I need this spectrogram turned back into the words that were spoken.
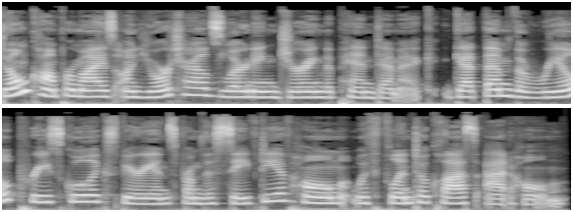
Don't compromise on your child's learning during the pandemic. Get them the real preschool experience from the safety of home with Flinto Class at Home.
